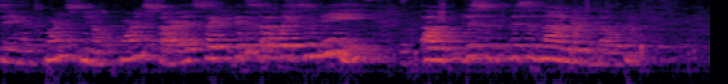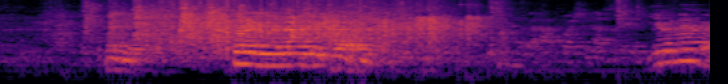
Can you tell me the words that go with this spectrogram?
with t-shirts saying a porn, you know, porn star. It's like, it's uh, like, to me, um, this is, this is not a good development. Thank you. Sir, you remember your question? question has to say, You remember,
